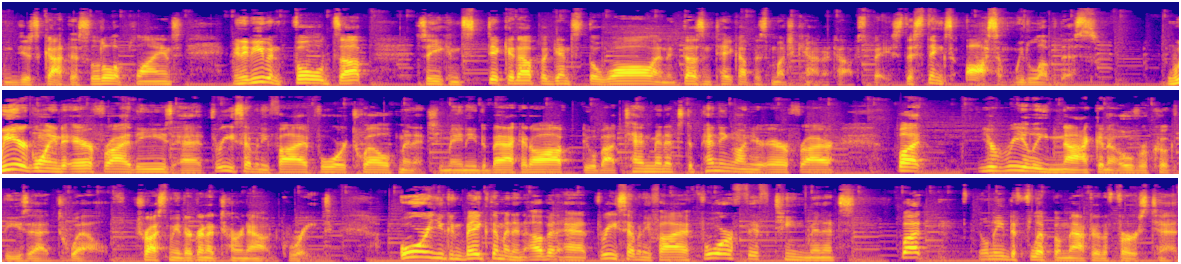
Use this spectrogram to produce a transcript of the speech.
We just got this little appliance and it even folds up so you can stick it up against the wall and it doesn't take up as much countertop space. This thing's awesome. We love this. We are going to air fry these at 375 for 12 minutes. You may need to back it off, do about 10 minutes depending on your air fryer, but you're really not going to overcook these at 12. Trust me, they're going to turn out great. Or you can bake them in an oven at 375 for 15 minutes, but You'll need to flip them after the first 10.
